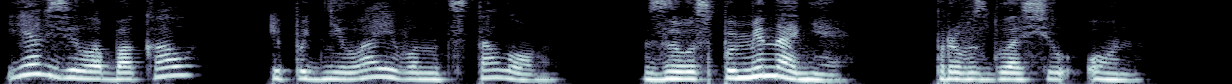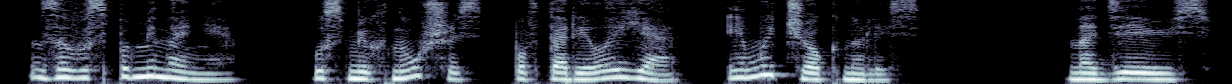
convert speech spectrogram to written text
Я взяла бокал и подняла его над столом. «За воспоминания!» — провозгласил он. «За воспоминания!» — усмехнувшись, повторила я, и мы чокнулись. «Надеюсь,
